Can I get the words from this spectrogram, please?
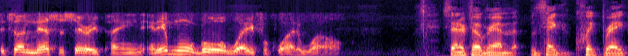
it's unnecessary pain, and it won't go away for quite a while. Senator Phil Gramm, let's take a quick break.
